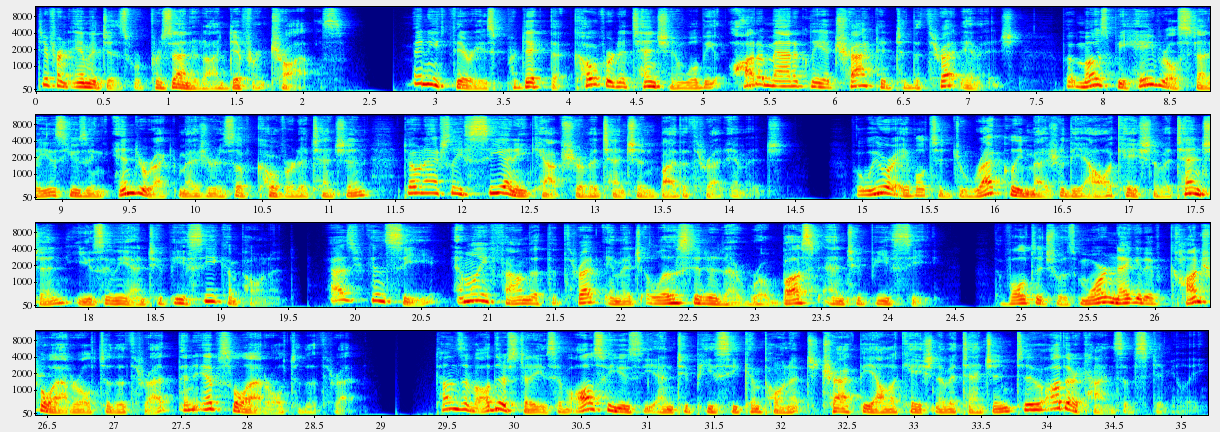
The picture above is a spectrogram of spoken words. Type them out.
Different images were presented on different trials. Many theories predict that covert attention will be automatically attracted to the threat image, but most behavioral studies using indirect measures of covert attention don't actually see any capture of attention by the threat image. But we were able to directly measure the allocation of attention using the N2PC component. As you can see, Emily found that the threat image elicited a robust N2PC. The voltage was more negative contralateral to the threat than ipsilateral to the threat. Tons of other studies have also used the N2PC component to track the allocation of attention to other kinds of stimuli.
